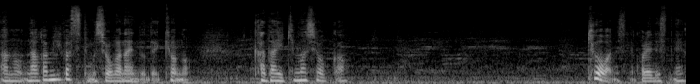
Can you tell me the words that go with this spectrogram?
あの長引かせてもしょうがないので今日の課題いきましょうか。今日はですねこれですね。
